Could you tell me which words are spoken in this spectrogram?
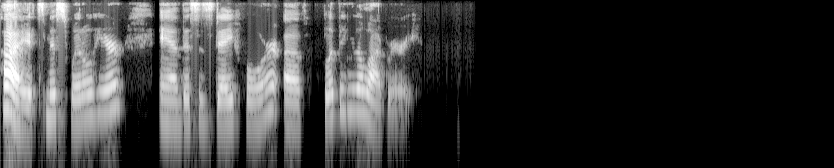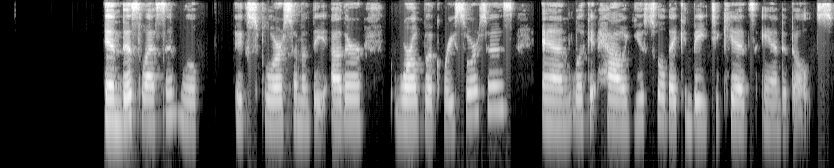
Hi, it's Miss Whittle here, and this is day four of Flipping the Library. In this lesson, we'll explore some of the other World Book resources and look at how useful they can be to kids and adults.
